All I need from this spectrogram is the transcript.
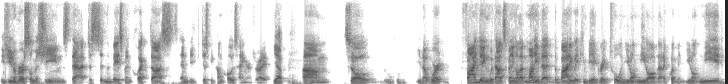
these universal machines that just sit in the basement, collect dust, and be, just become clothes hangers, right? Yep. Um, so you know we're finding without spending all that money that the body weight can be a great tool and you don't need all of that equipment. You don't need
